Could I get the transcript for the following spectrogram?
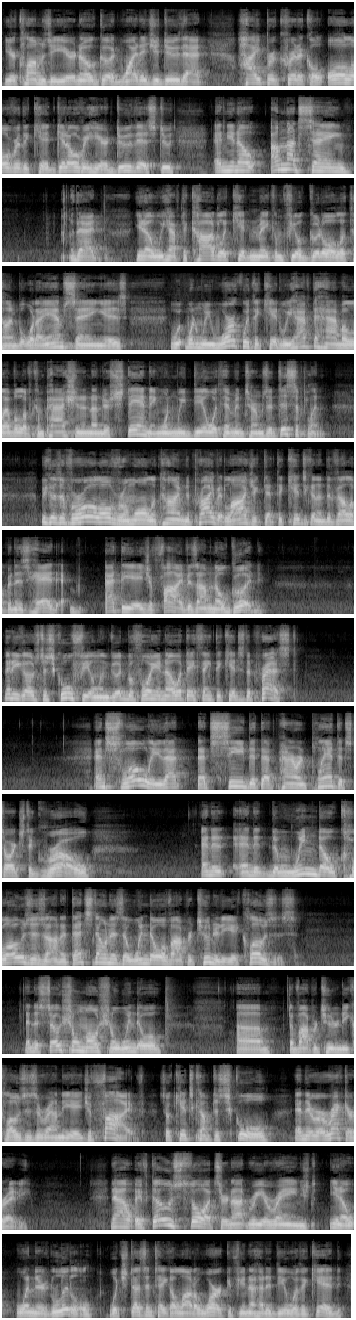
You're clumsy. You're no good. Why did you do that? Hypercritical all over the kid. Get over here. Do this. Do. And you know, I'm not saying that you know we have to coddle a kid and make them feel good all the time. But what I am saying is when we work with a kid, we have to have a level of compassion and understanding when we deal with him in terms of discipline. Because if we're all over him all the time, the private logic that the kid's going to develop in his head at the age of five is I'm no good. Then he goes to school feeling good. Before you know it, they think the kid's depressed. And slowly, that, that seed that that parent planted starts to grow and it and it, the window closes on it. That's known as a window of opportunity. It closes, and the social emotional window um, of opportunity closes around the age of five. So kids come to school and they're a wreck already. Now, if those thoughts are not rearranged, you know, when they're little, which doesn't take a lot of work if you know how to deal with a kid,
